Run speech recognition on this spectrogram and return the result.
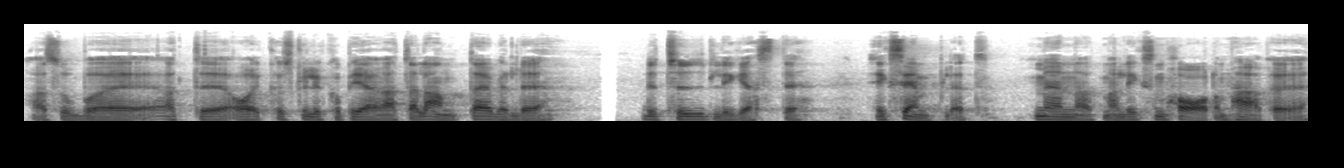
Alltså eh, att eh, AIK skulle kopiera Atalanta är väl det det tydligaste exemplet. Men att man liksom har de här eh,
